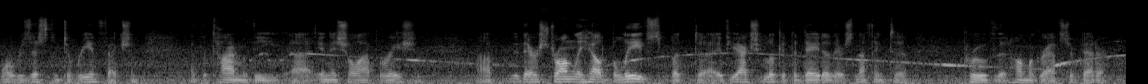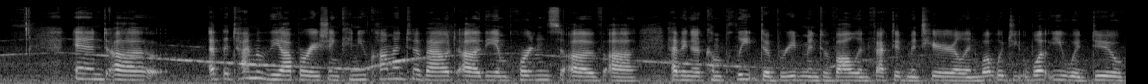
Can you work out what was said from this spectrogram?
more resistant to reinfection at the time of the uh, initial operation. Uh, they're strongly held beliefs, but uh, if you actually look at the data, there's nothing to prove that homografts are better. And uh, at the time of the operation, can you comment about uh, the importance of uh, having a complete debridement of all infected material, and what would you what you would do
